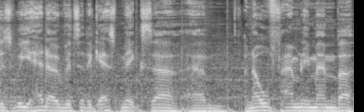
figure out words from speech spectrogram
As we head over to the guest mixer, um, an old family member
